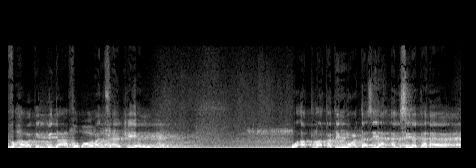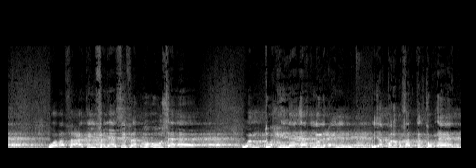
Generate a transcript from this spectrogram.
ظهرت البدع ظهورا فاشيا. وأطلقت المعتزلة ألسنتها ورفعت الفلاسفة رؤوسها وامتحن أهل العلم ليقولوا بخلق القرآن.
